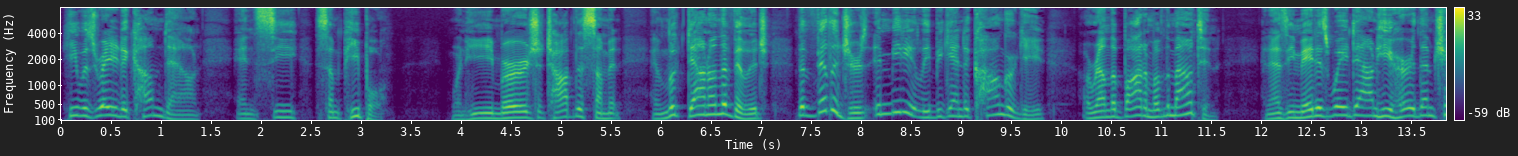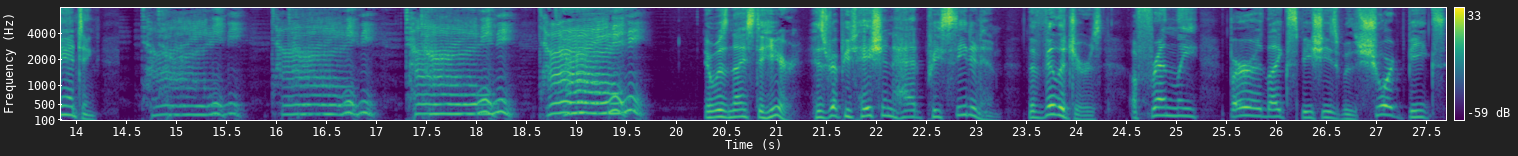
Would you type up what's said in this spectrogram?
He was ready to come down and see some people. When he emerged atop the summit and looked down on the village, the villagers immediately began to congregate around the bottom of the mountain. And as he made his way down, he heard them chanting, Tiny, tiny, tiny, tiny. It was nice to hear. His reputation had preceded him. The villagers, a friendly, bird like species with short beaks,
